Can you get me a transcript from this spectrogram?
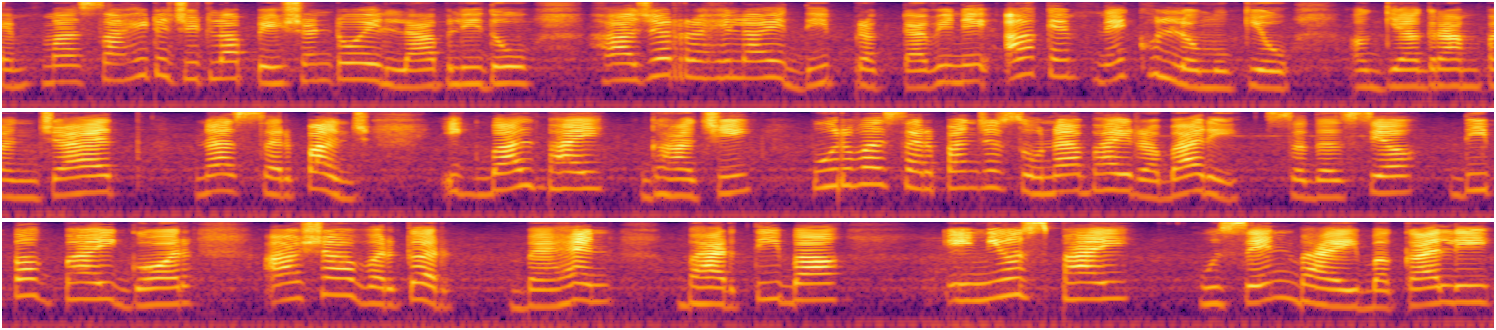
કેમ્પમાં સાહીઠ જેટલા પેશન્ટોએ લાભ લીધો. હાજર રહેલાએ દીપ પ્રગટાવીને આ કેમ્પને ખુલ્લો મૂક્યો. અગિયા ગ્રામ પંચાયતના સરપંચ ઇકબાલભાઈ ઘાંચી પૂર્વ સરપંચ સોનાભાઈ રબારી, સદસ્ય દીપકભાઈ ગોર, આશા વર્કર, બહેન ભારતીબા, ઇન્યુસભાઈ, હુસેનભાઈ બકાલી,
